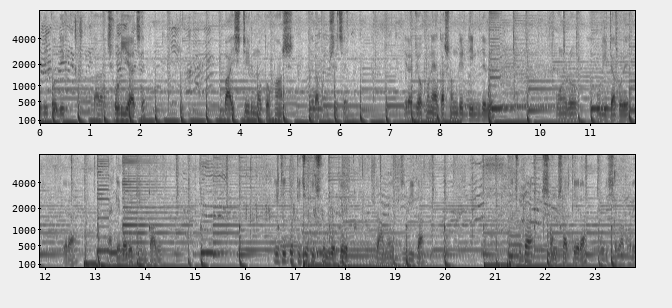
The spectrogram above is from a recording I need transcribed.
এদিক ওদিক তারা ছড়িয়ে আছে। বাইশটির মতো হাঁস এরা পুষেছে। এরা যখন একা সঙ্গে ডিম দেবে, পনেরো কুড়িটা করে এরা একেবারে ডিম পাবে। এটি তো কিছু কিছু লোকের গ্রামের জীবিকা। কিছুটা সংসারকে এরা পরিষেবা করে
